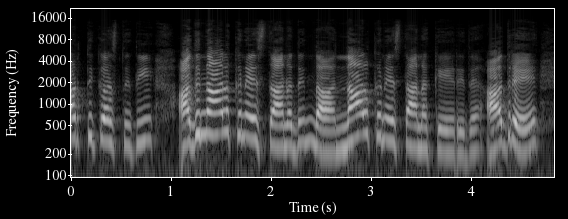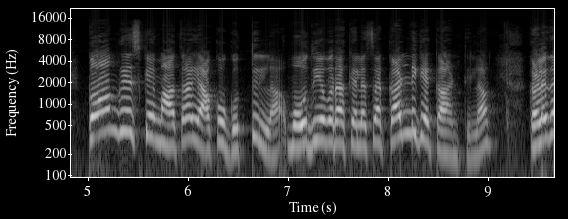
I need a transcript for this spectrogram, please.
ಆರ್ಥಿಕ ಸ್ಥಿತಿ ಹದಿನಾಲ್ಕನೇ ಸ್ಥಾನದಿಂದ ನಾಲ್ಕನೇ ಸ್ಥಾನಕ್ಕೆ ಏರಿದೆ. ಆದರೆ ಕಾಂಗ್ರೆಸ್ಗೆ ಮಾತ್ರ ಯಾಕೋ ಗೊತ್ತಿಲ್ಲ. ಮೋದಿಯವರ ಕೆಲಸ ಕಣ್ಣಿಗೆ ಕಾಣ್ತಿಲ್ಲ. ಕಳೆದ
